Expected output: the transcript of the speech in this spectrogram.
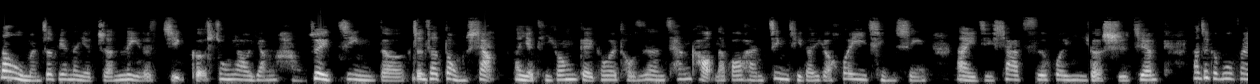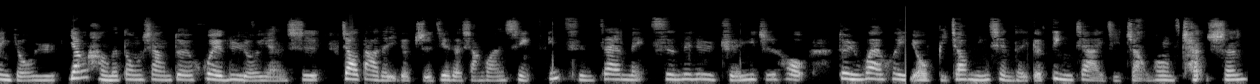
那我们这边呢也整理了几个重要央行最近的政策动向，那也提供给各位投资人参考。那包含近期的一个会议情形，那以及下次会议的时间。那这个部分由于央行的动向对汇率而言是较大的一个直接的相关性，因此在每次利率决议之后，对于外汇有比较明显的一个定价以及展望产生。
